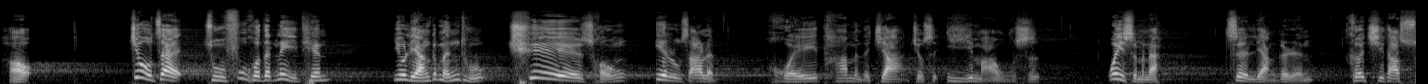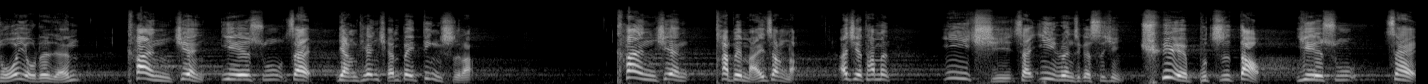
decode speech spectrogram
好，就在主复活的那一天，有两个门徒却从耶路撒冷回他们的家，就是伊马五斯。为什么呢？这两个人和其他所有的人看见耶稣在两天前被钉死了，看见他被埋葬了，而且他们。一起在议论这个事情，却不知道耶稣在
